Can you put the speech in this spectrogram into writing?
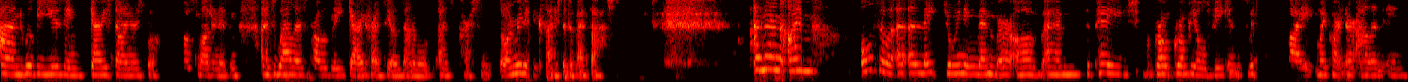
and we'll be using Gary Steiner's book postmodernism as well as probably Gary Francione's animals as persons. So I'm really excited about that. And then I'm also a, a late joining member of um, the page Grumpy Old Vegans, which by my partner Alan in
